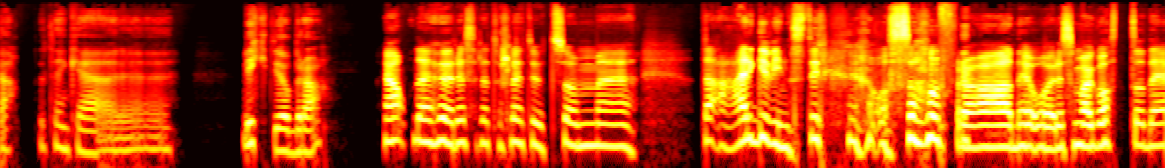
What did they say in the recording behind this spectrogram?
Ja, det tenker jeg er eh, viktig og bra. Ja, det høres rett og slett ut som eh, det er gevinster også fra det året som har gått, og det,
